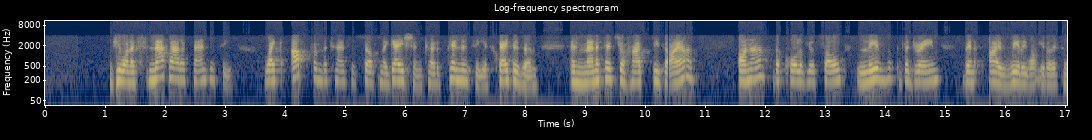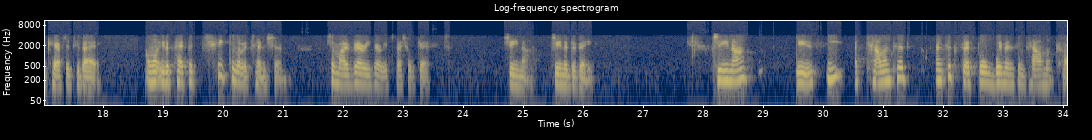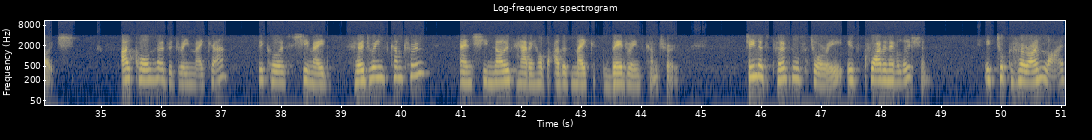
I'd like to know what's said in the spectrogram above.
if you want to snap out of fantasy, wake up from the trance of self negation, codependency, escapism, and manifest your heart's desire, honor the call of your soul, live the dream, then I really want you to listen carefully today. I want you to pay particular attention to my very, very special guest, Gina, Gina DeVee. Gina is a talented and successful women's empowerment coach. I call her the dream maker because she made her dreams come true and she knows how to help others make their dreams come true. Gina's personal story is quite an evolution. It took her own life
